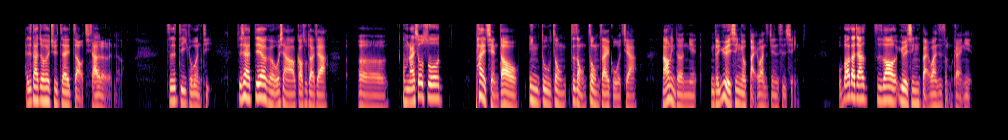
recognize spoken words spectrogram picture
还是他就会去再找其他的人了？这是第一个问题。接下来第二个，我想要告诉大家，呃，我们来说说。派遣到印度重这种重灾国家，然后你的年你的月薪有百万这件事情，我不知道大家知道月薪百万是什么概念。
